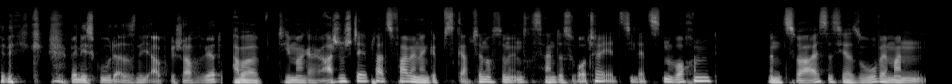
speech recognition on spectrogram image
wenn ich es gut, dass es nicht abgeschafft wird. Aber Thema Garagenstellplatz, Fabian, dann gab es ja noch so ein interessantes Urteil jetzt die letzten Wochen. Und zwar ist es ja so, wenn man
